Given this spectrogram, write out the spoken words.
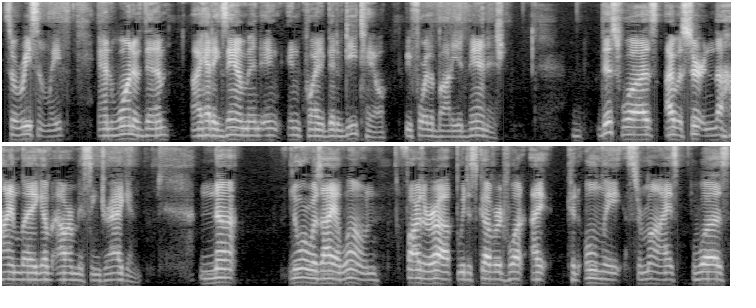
so recently, and one of them I had examined in, in quite a bit of detail before the body had vanished. This was, I was certain, the hind leg of our missing dragon. Not, nor was I alone. Farther up, we discovered what I could only surmise was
